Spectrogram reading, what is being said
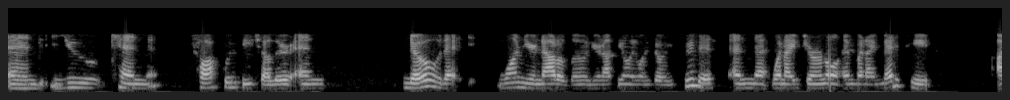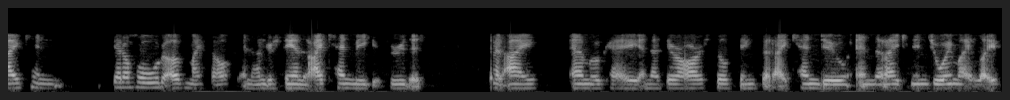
and you can talk with each other and know that one, you're not alone, you're not the only one going through this, and that when I journal and when I meditate, I can get a hold of myself and understand that I can make it through this, that I am okay, and that there are still things that I can do, and that I can enjoy my life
